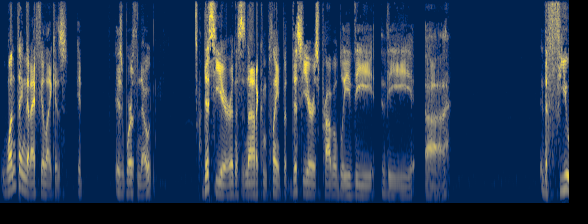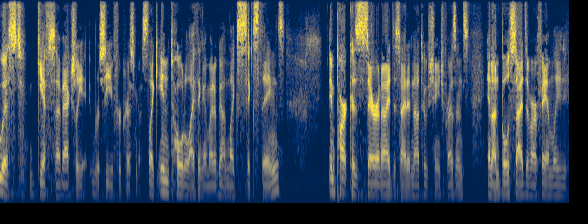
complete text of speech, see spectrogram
one thing that I feel like is it is worth note this year, and this is not a complaint, but this year is probably the the uh, the fewest gifts I've actually received for Christmas. Like in total, I think I might have gotten like six things. In part because Sarah and I decided not to exchange presents, and on both sides of our family,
